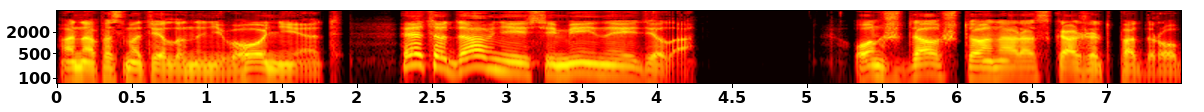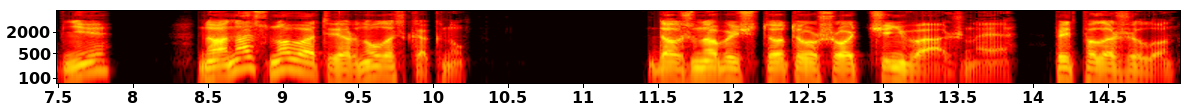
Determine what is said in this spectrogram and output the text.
Она посмотрела на него. «О, нет, это давние семейные дела». Он ждал, что она расскажет подробнее, но она снова отвернулась к окну. «Должно быть что-то уж очень важное», — предположил он.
